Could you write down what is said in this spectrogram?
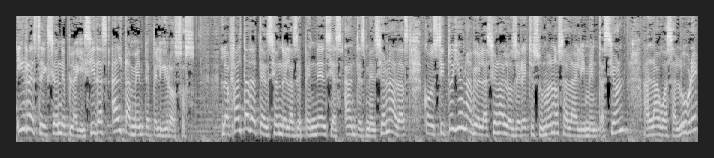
y restricción de plaguicidas altamente peligrosos. La falta de atención de las dependencias antes mencionadas constituye una violación a los derechos humanos a la alimentación, al agua salubre,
